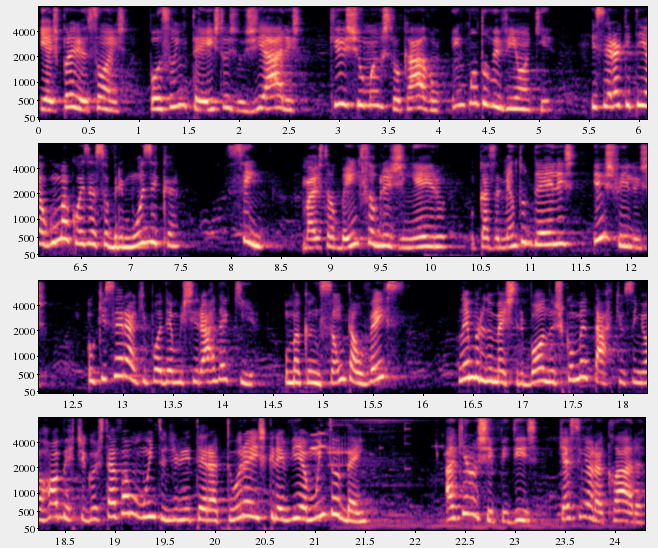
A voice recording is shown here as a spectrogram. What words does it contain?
E as projeções possuem textos dos diários que os Schumanns trocavam enquanto viviam aqui. E será que tem alguma coisa sobre música? Sim, mas também sobre o dinheiro, o casamento deles e os filhos. O que será que podemos tirar daqui? Uma canção, talvez? Lembro do mestre Bônus comentar que o Sr. Robert gostava muito de literatura e escrevia muito bem. Aqui no chip diz que a senhora Clara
